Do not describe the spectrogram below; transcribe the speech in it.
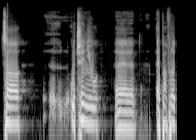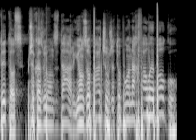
co e, uczynił e, Epafrodytos, przekazując dar. I on zobaczył, że to było na chwałę Bogu.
